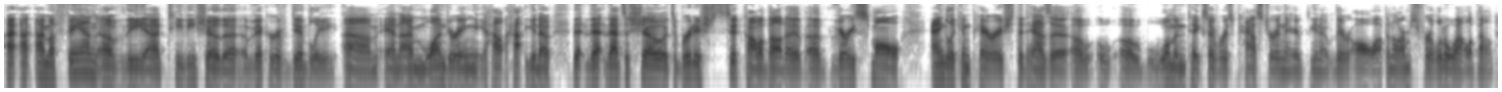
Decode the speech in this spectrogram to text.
I, am a fan of the uh, TV show The Vicar of Dibley, um, and I'm wondering how, how you know that, that, that's a show. It's a British sitcom about a, a very small Anglican parish that has a, a, a, woman takes over as pastor, and they're you know they're all up in arms for a little while about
